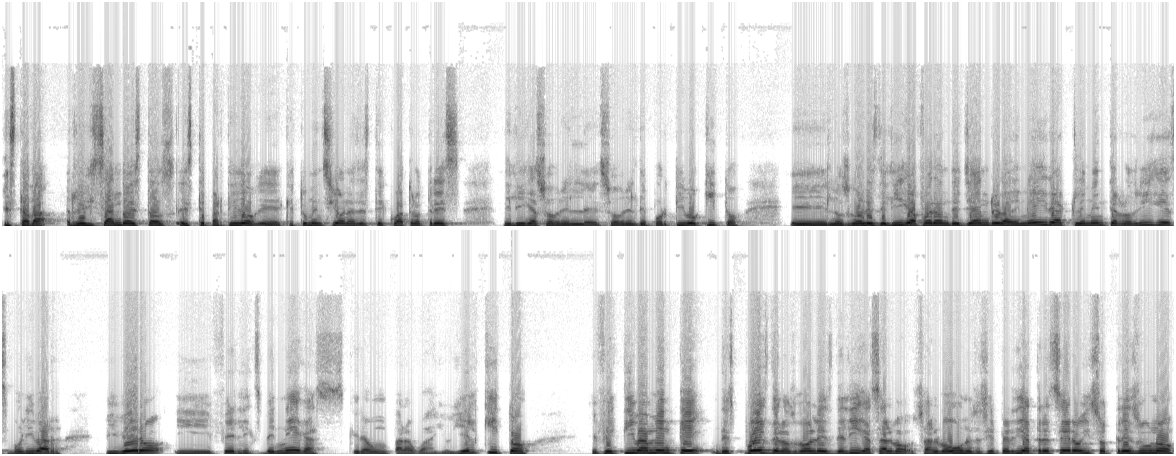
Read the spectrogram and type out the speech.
Estaba revisando estos, este partido eh, que tú mencionas, este 4-3 de liga sobre el, sobre el Deportivo Quito. Eh, los goles de liga fueron de Jan Rivadeneira, Clemente Rodríguez, Bolívar Vivero y Félix Venegas, que era un paraguayo. Y el Quito, efectivamente, después de los goles de liga, salvo, salvo uno, es decir, perdía 3-0, hizo 3-1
